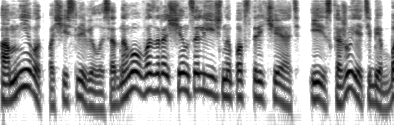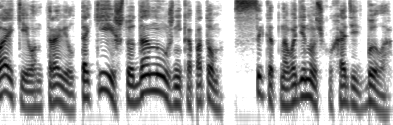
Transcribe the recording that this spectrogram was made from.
А мне вот посчастливилось одного возвращенца лично повстречать. И скажу я тебе, байки он травил такие, что до нужника потом сыкотно в одиночку ходить было.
